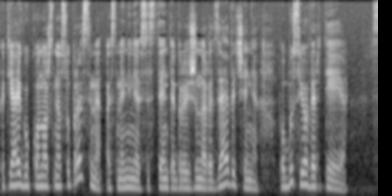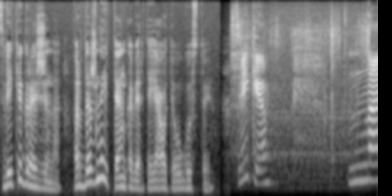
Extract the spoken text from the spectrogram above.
kad jeigu ko nors nesuprasime, asmeninė asistentė Gražina Radzevičianė pabus jo vertėja. Sveiki, Gražina. Ar dažnai tenka vertėjauti Augustui? Sveiki. Na,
